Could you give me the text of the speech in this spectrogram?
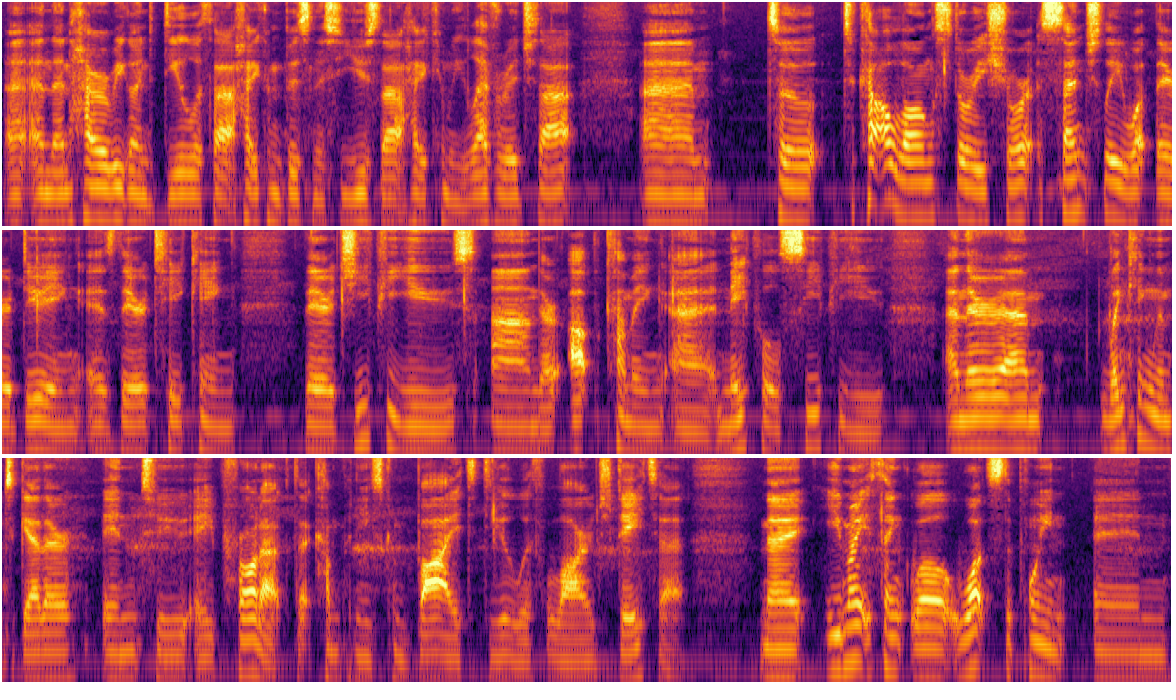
Uh, and then how are we going to deal with that? How can business use that? How can we leverage that? Um, so to cut a long story short, essentially what they're doing is they're taking their GPUs and their upcoming uh, Naples CPU and they're um, linking them together into a product that companies can buy to deal with large data. Now, you might think, well, what's the point in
